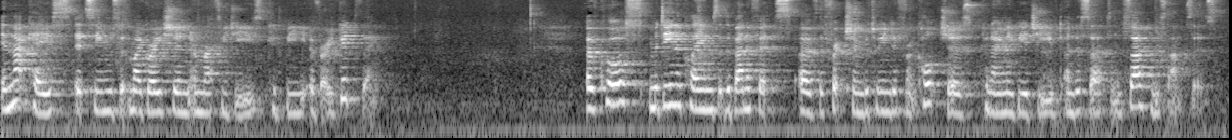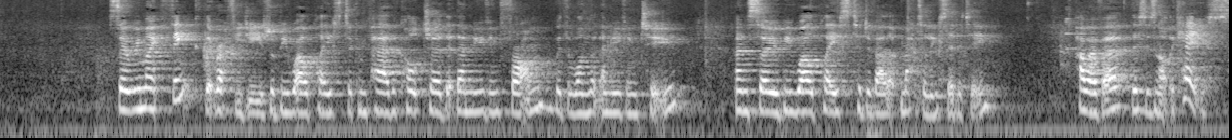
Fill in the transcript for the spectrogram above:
In that case, it seems that migration and refugees could be a very good thing. Of course, Medina claims that the benefits of the friction between different cultures can only be achieved under certain circumstances. So we might think that refugees would be well placed to compare the culture that they're moving from with the one that they're moving to, and so be well placed to develop meta lucidity. However, this is not the case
